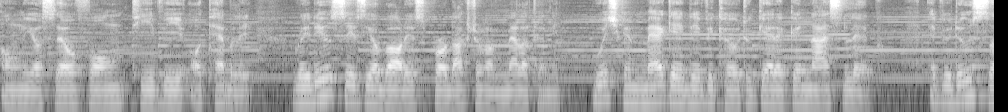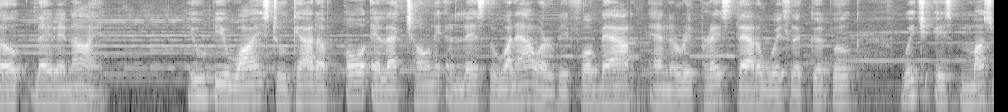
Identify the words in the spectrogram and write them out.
on your cell phone, TV, or tablet reduces your body's production of melatonin, which can make it difficult to get a good night's sleep. If you do so late at night, it would be wise to cut off all electronic at least one hour before bed and replace that with a good book which is much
